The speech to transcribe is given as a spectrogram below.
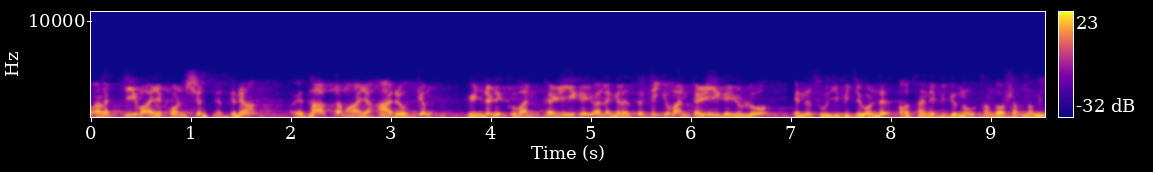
കളക്റ്റീവായ കോൺഷ്യസ്നെസ്സിന് യഥാർത്ഥമായ ആരോഗ്യം വീണ്ടെടുക്കുവാൻ കഴിയുകയോ അല്ലെങ്കിൽ അത് സൃഷ്ടിക്കുവാൻ കഴിയുകയുള്ളൂ എന്ന് സൂചിപ്പിച്ചുകൊണ്ട് അവസാനിപ്പിക്കുന്നു. സന്തോഷം. നന്ദി.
